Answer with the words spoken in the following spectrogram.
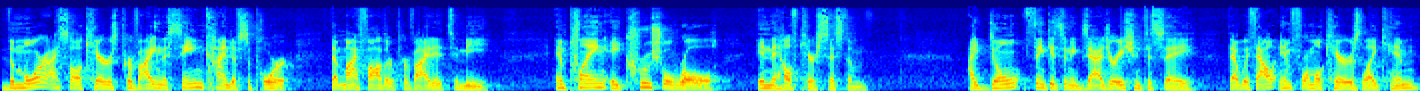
the more I saw carers providing the same kind of support that my father provided to me and playing a crucial role in the healthcare system. I don't think it's an exaggeration to say that without informal carers like him,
